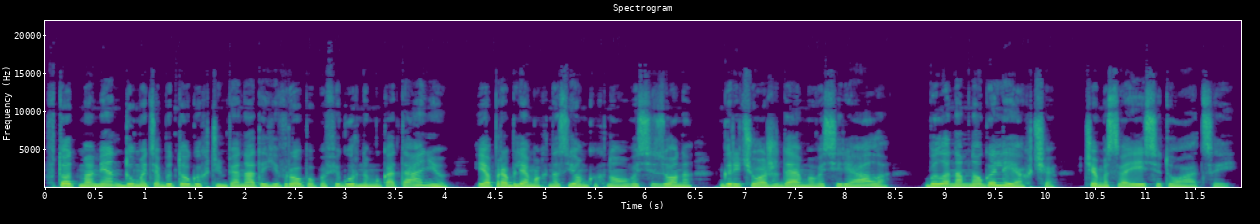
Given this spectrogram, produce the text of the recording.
В тот момент думать об итогах чемпионата Европы по фигурному катанию и о проблемах на съемках нового сезона горячо ожидаемого сериала было намного легче, чем о своей ситуации.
